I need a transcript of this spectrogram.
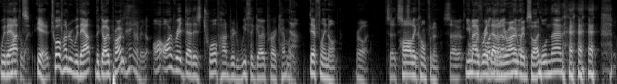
without. month away. Yeah, twelve hundred without the But GoPro. hang on a minute. I, I read that as twelve hundred with a GoPro camera. No, Definitely not. Right. So it's Highly confident. So You may I- have read I- that no, on no, your own no. website. Well, no,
